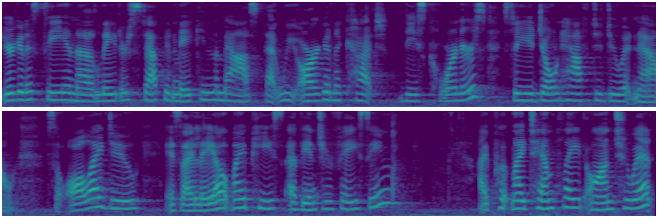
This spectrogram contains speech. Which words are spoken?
You're going to see in a later step in making the mask that we are going to cut these corners so you don't have to do it now. So all I do is I lay out my piece of interfacing. I put my template onto it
